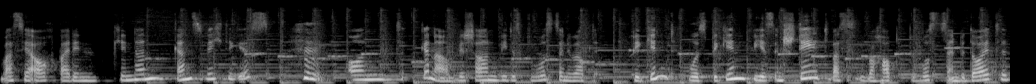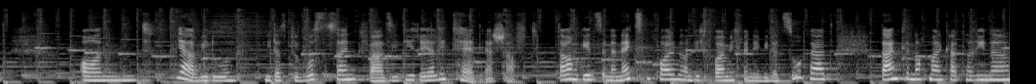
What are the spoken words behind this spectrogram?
was ja auch bei den Kindern ganz wichtig ist. Hm. Und genau, wir schauen, wie das Bewusstsein überhaupt beginnt, wo es beginnt, wie es entsteht, was überhaupt Bewusstsein bedeutet und ja, wie du, wie das Bewusstsein quasi die Realität erschafft. Darum geht es in der nächsten Folge und ich freue mich, wenn ihr wieder zuhört. Danke nochmal, Katharina.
